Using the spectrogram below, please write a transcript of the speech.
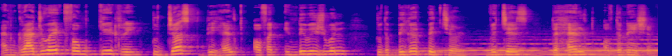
and graduate from catering to just the health of an individual to the bigger picture, which is the health of the nation.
